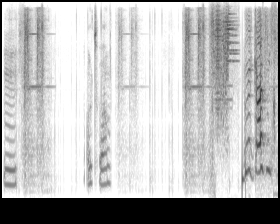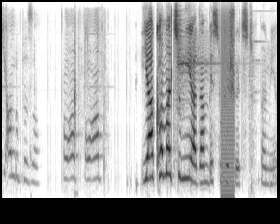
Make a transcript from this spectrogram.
Hm. Und war. Junge, greif mich nicht an, du Pisser. Hau ab, hau ab. Ja, komm mal zu mir, dann bist du geschützt bei mir.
